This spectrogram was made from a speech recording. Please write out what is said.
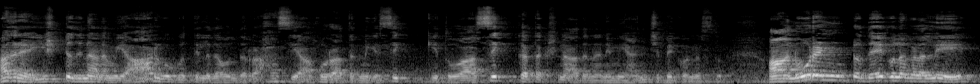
ಆದರೆ ಇಷ್ಟು ದಿನ ನಮಗೆ ಯಾರಿಗೂ ಗೊತ್ತಿಲ್ಲದ ಒಂದು ರಹಸ್ಯ ಅಹೋರಾತ್ರನಿಗೆ ಸಿಕ್ಕಿತು. ಆ ಸಿಕ್ಕ ತಕ್ಷಣ ಅದನ್ನ ನಿಮಗೆ ಹಂಚಬೇಕು ಅನ್ನಿಸ್ತು. ಆ ನೂರೆಂಟು ದೇಗುಲಗಳಲ್ಲಿ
